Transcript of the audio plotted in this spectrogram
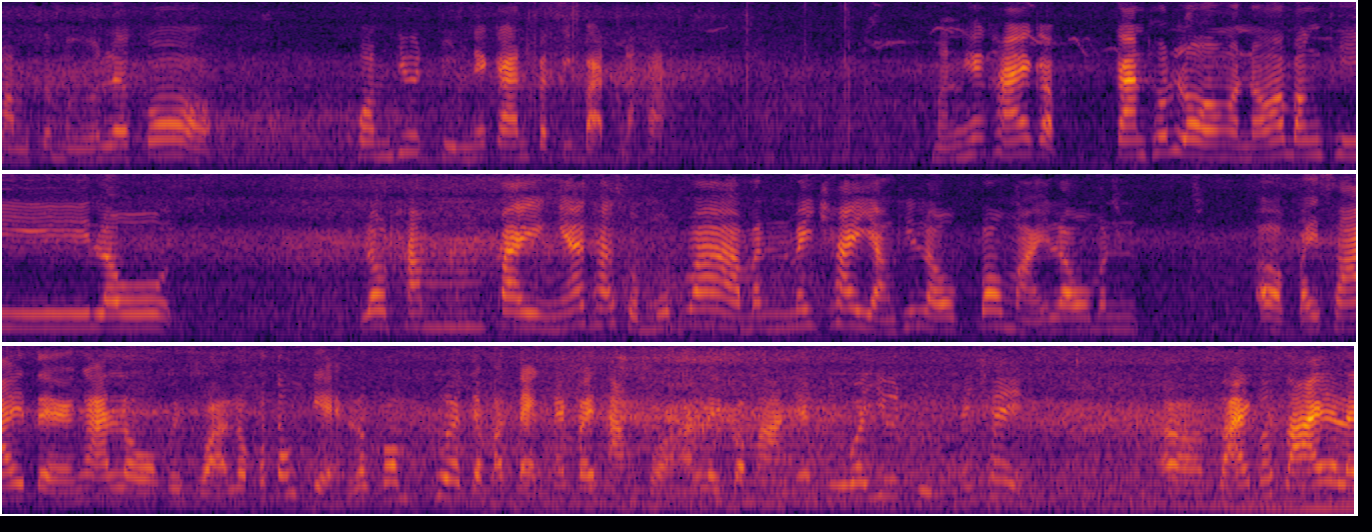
ม่ำเสมอแล้วก็ความยืดหยุ่นในการปฏิบัตินะคะ เหมือนคล้ายๆกับการทดลองอะเนาะบางทีเราเราทำไปอย่างเงี้ยถ้าสมมุติว่ามันไม่ใช่อย่างที่เราเป้าหมายเรามันเออไปซ้ายแต่งานเราออกไปขวาเราก็ต้องแกะแล้วก็เพื่อจะมาแต่งให้ไปทางขวาอะไรประมาณเนี้ยคือว่ายืดหยุ่นไม่ใช่ ซ้ายก็ซ้ายอะไร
